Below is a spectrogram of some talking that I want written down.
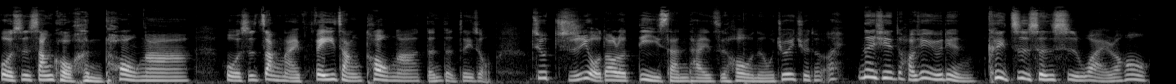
或者是伤口很痛啊，或者是胀奶非常痛啊，等等这种，就只有到了第三胎之后呢，我就会觉得，哎，那些好像有点可以置身事外，然后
